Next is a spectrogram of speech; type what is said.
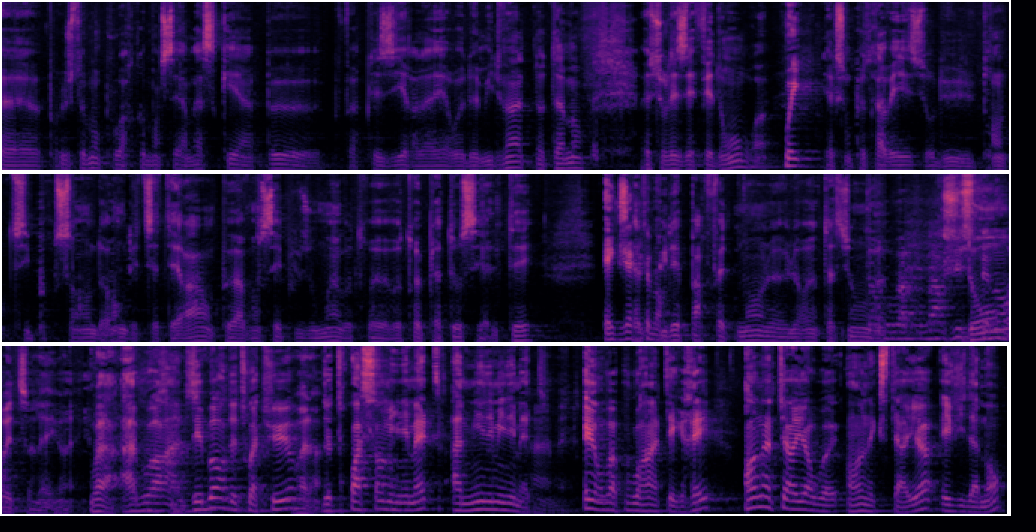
euh, pour justement pouvoir commencer à masquer un peu, pour faire plaisir à la RE 2020, notamment euh, sur les effets d'ombre. Oui. C'est-à-dire que si on peut travailler sur du 36% d'angle, etc., on peut avancer plus ou moins votre, votre plateau CLT. Exactement. Calculer parfaitement l'orientation Donc, on va pouvoir euh, justement- d'ombre et de soleil. ouais. Voilà, avoir un débord de toiture Voilà. de 300 mm à 1000 mm. Et on va pouvoir intégrer en intérieur ou en extérieur, évidemment,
